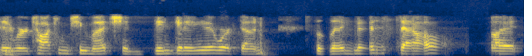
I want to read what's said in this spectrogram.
they were talking too much and didn't get any of their work done. So they missed out. But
